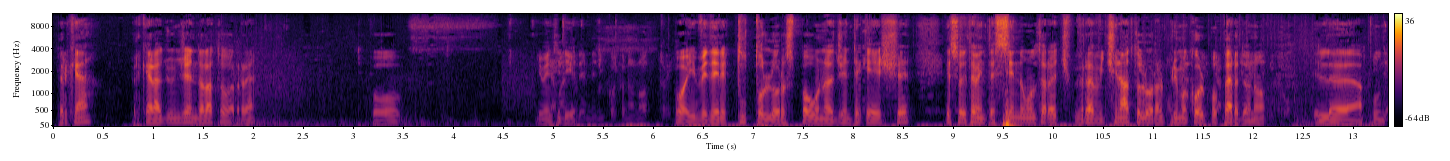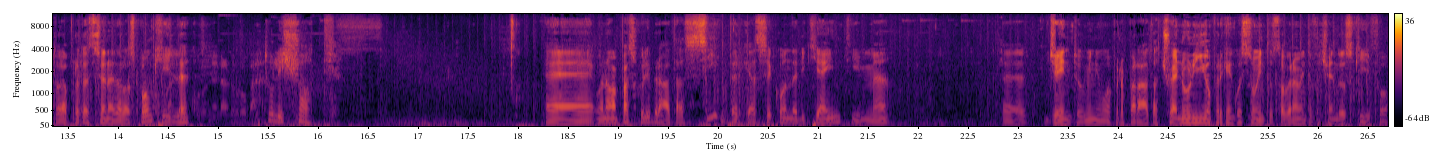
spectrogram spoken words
Perché? Perché raggiungendo la torre, tipo, diventi Dio. Puoi vedere tutto il loro spawn, la gente che esce, e solitamente essendo molto ravvicinato loro al primo colpo perdono il, appunto la protezione dallo spawn kill, tu li shotti. È una mappa squilibrata? Sì, perché a seconda di chi hai in team, eh, gente un minimo preparata, cioè non io perché in questo momento sto veramente facendo schifo.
